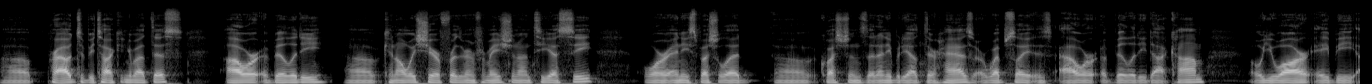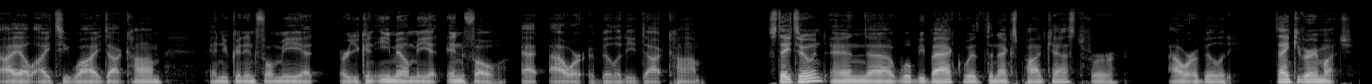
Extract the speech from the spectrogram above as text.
uh, proud to be talking about this. Our ability uh, can always share further information on TSC or any special ed uh, questions that anybody out there has. Our website is ourability.com, O U R A B I L I T Y.com. And you can info me at, or you can email me at info at ourability.com. Stay tuned, and uh, we'll be back with the next podcast for Our Ability. Thank you very much.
